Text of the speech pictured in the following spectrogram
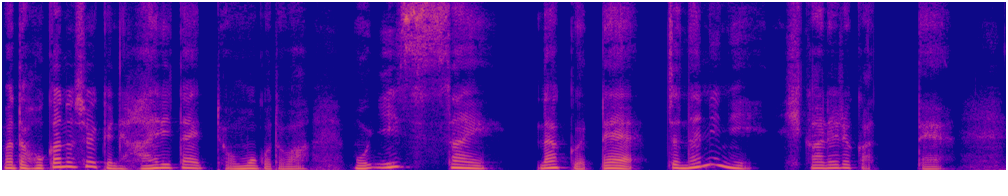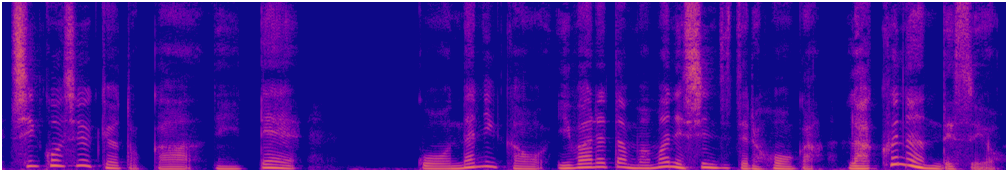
また他の宗教に入りたいって思うことはもう一切なくて、じゃあ何に惹かれるかって、信仰宗教とかにいて、こう何かを言われたままに信じてる方が楽なんですよ。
